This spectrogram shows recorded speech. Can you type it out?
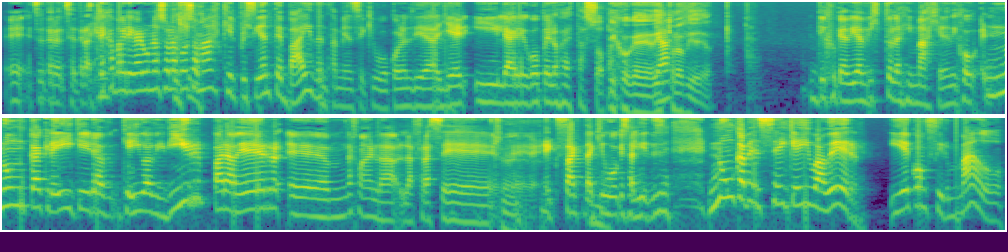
eh, etcétera, etcétera. Déjame agregar una sola por cosa supuesto. más: que el presidente Biden también se equivocó el día de ayer y le agregó pelos a esta sopa. Dijo que había visto los videos. Dijo que había visto las imágenes. Dijo, nunca creí que, era, que iba a vivir para ver, eh, déjame ver la, la frase Sí. eh, exacta que hubo que salir. Dice, nunca pensé que iba a ver, y he confirmado,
